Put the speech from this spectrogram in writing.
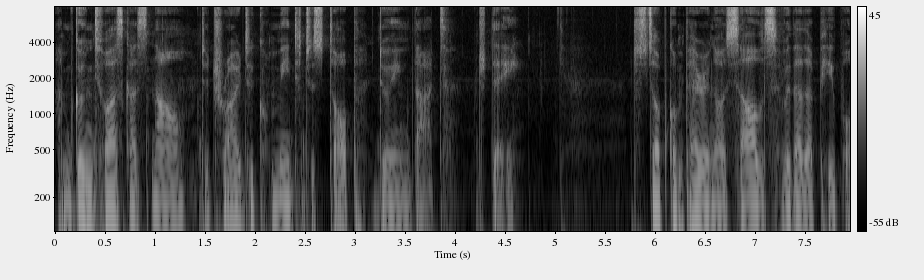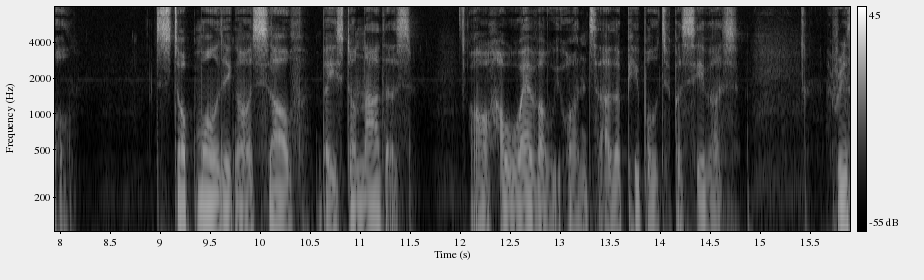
I'm going to ask us now to try to commit to stop doing that today. To stop comparing ourselves with other people. To stop molding ourselves based on others or however we want other people to perceive us. Real,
